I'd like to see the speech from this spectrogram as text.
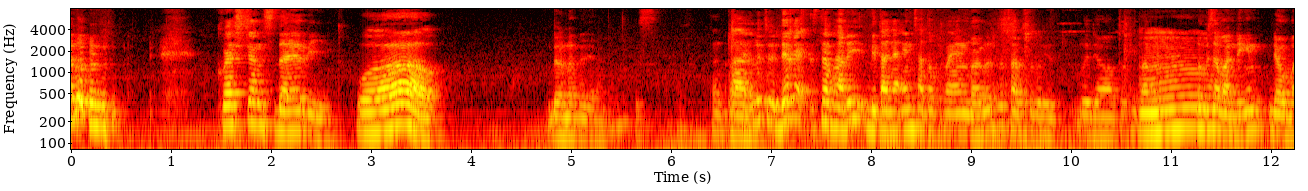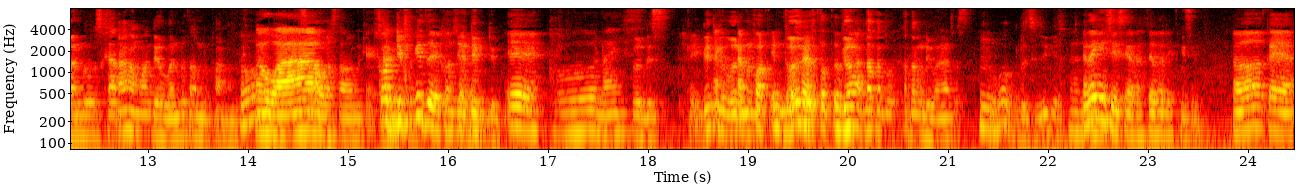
turun. Questions Diary. wow Download aja nanti. Tentang Kayak lucu. Dia kayak setiap hari ditanyain satu pertanyaan baru terus harus lu, lu jawab terus kita Hmm. lu bisa bandingin jawaban lu sekarang sama jawaban lu tahun depan. oh Oh. wow Setahun setahun kayak. Kok deep gitu ya Ya konsepnya? deep deep. Iya. oh nice Bagus. Kayak gue juga baru Effort gue introverted tuh. gue gak tau ketemu, ketemu di mana terus. Hmm. Wow, lucu juga. Kita ngisi sekarang tiap hari. Ngisi. Oh, kayak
